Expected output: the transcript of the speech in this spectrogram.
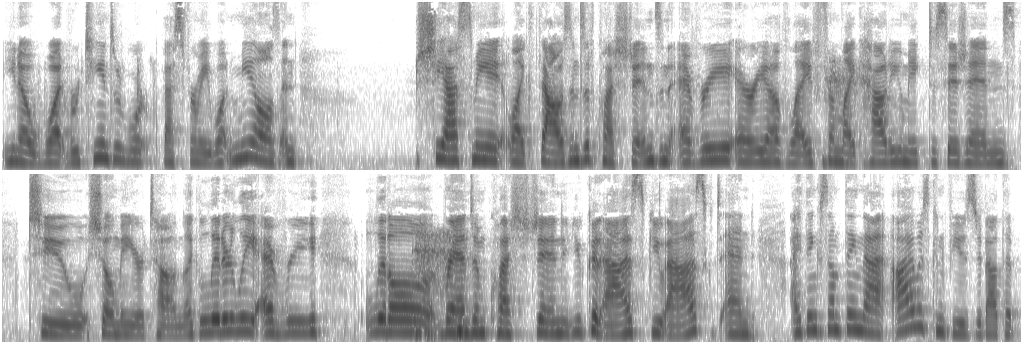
you know, what routines would work best for me, what meals. And she asked me like thousands of questions in every area of life from like, how do you make decisions to show me your tongue? Like, literally every little random question you could ask, you asked. And I think something that I was confused about that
